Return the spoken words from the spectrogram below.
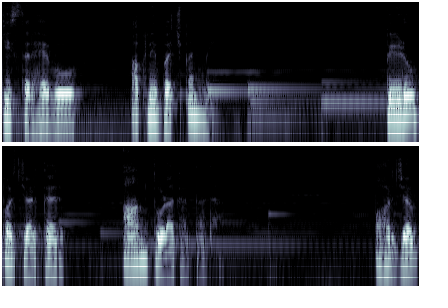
किस तरह वो अपने बचपन में पेड़ों पर चढ़कर आम तोड़ा करता था। और जब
